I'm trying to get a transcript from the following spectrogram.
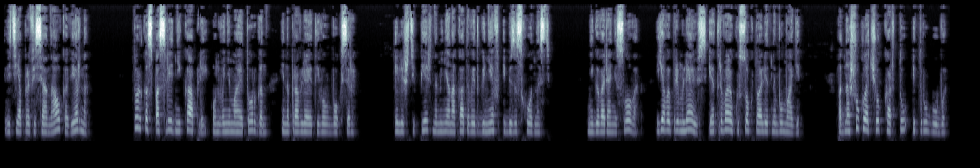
Ведь я профессионалка, верно? Только с последней каплей он вынимает орган и направляет его в боксеры. И лишь теперь на меня накатывает гнев и безысходность. Не говоря ни слова, я выпрямляюсь и отрываю кусок туалетной бумаги. Подношу клочок к рту и тру губы.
